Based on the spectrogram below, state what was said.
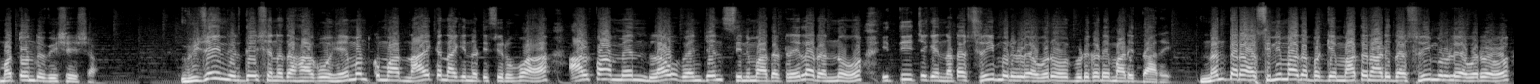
ಮತ್ತೊಂದು ವಿಶೇಷ. ವಿಜಯ್ ನಿರ್ದೇಶನದ ಹಾಗೂ ಹೇಮಂತ್ ಕುಮಾರ್ ನಾಯಕನಾಗಿ ನಟಿಸಿರುವ ಆಲ್ಫಾ ಮೆನ್ ಲವ್ ವೆಂಜೆನ್ಸ್ ಸಿನಿಮಾದ ಟ್ರೇಲರ್ ಅನ್ನು ಇತ್ತೀಚೆಗೆ ನಟ ಶ್ರೀಮುರಳಿ ಅವರು ಬಿಡುಗಡೆ ಮಾಡಿದ್ದಾರೆ. ನಂತರ ಸಿನಿಮಾದ ಬಗ್ಗೆ ಮಾತನಾಡಿದ ಶ್ರೀಮುರುಳಿ ಅವರು,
